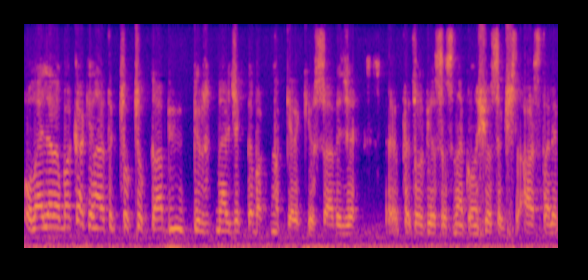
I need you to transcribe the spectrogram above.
olaylara bakarken artık çok çok daha büyük bir mercekle bakmak gerekiyor. Sadece e, petrol piyasasından konuşuyorsak işte arz talep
